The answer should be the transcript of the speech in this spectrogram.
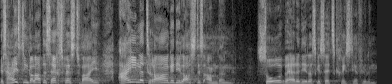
Es heißt in Galater 6, Vers 2, eine trage die Last des anderen, so werdet ihr das Gesetz Christi erfüllen.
